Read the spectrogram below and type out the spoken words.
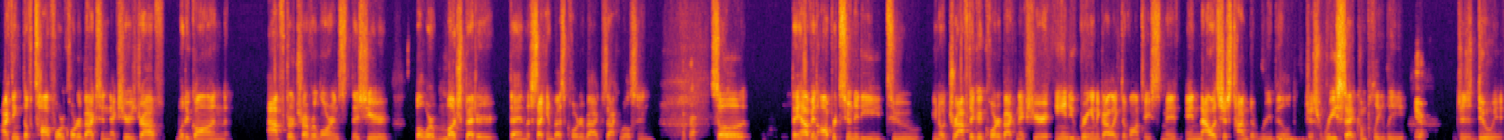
I think the top four quarterbacks in next year's draft would have gone after Trevor Lawrence this year, but were much better than the second best quarterback, Zach Wilson. Okay. So they have an opportunity to, you know, draft a good quarterback next year, and you bring in a guy like Devontae Smith, and now it's just time to rebuild, just reset completely. Yeah. Just do it.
